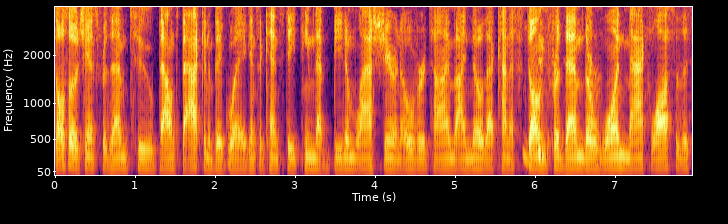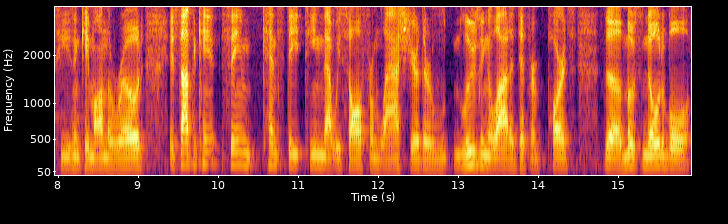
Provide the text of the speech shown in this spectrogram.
It's also a chance for them to bounce back in a big way against a Kent State team that beat them last year in overtime. I know that kind of stung for them. Their one MAC loss of the season came on the road. It's not the same Kent State team that we saw from last year. They're l- losing a lot of different parts. The most notable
